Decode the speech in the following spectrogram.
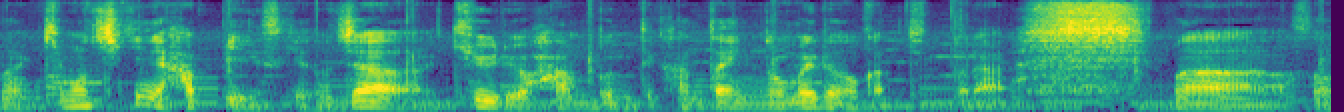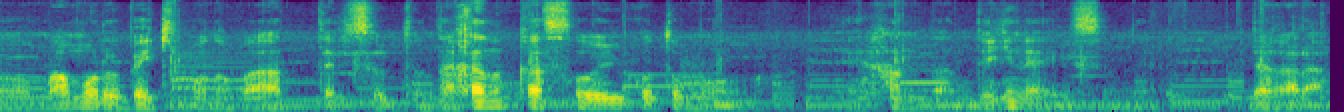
まあ、気持ち的にはハッピーですけどじゃあ給料半分って簡単に飲めるのかって言ったらまあその守るべきものがあったりするとなかなかそういうことも、判断できないですよね。だから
